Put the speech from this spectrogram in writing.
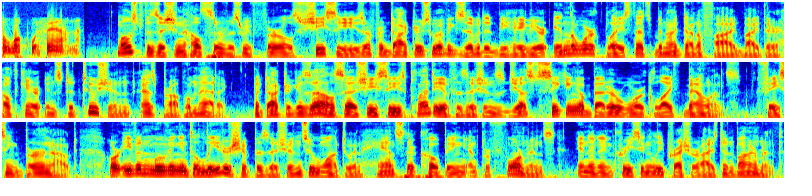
to look within. Most physician health service referrals she sees are for doctors who have exhibited behavior in the workplace that's been identified by their healthcare institution as problematic. But Dr. Gazelle says she sees plenty of physicians just seeking a better work life balance, facing burnout, or even moving into leadership positions who want to enhance their coping and performance in an increasingly pressurized environment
